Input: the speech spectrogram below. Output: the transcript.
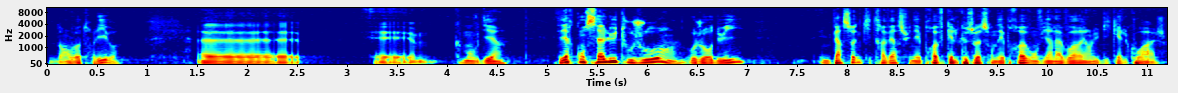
dans votre livre, euh, comment vous dire C'est-à-dire qu'on salue toujours aujourd'hui une personne qui traverse une épreuve, quelle que soit son épreuve, on vient la voir et on lui dit quel courage.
